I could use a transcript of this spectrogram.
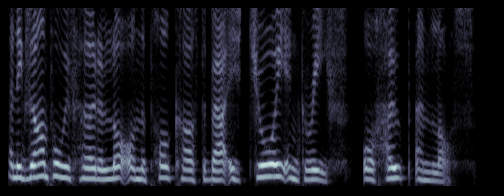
An example we've heard a lot on the podcast about is joy and grief, or hope and loss.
